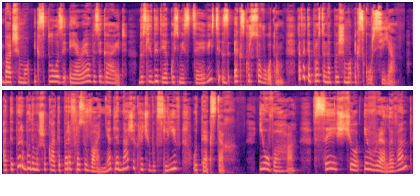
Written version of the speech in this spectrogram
бачимо explore the area with a guide. Дослідити якусь місцевість з екскурсоводом. Давайте просто напишемо екскурсія. А тепер будемо шукати перефразування для наших ключових слів у текстах. І увага! Все, що irrelevant,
